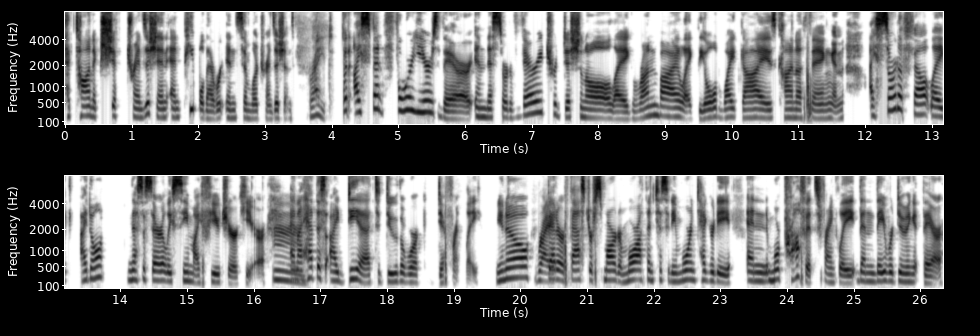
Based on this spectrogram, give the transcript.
tectonic shift transition and people that were in similar transitions. Right. But I spent four years there in this sort of very traditional, like run by like the old white guys kind of thing. And I sort of felt like I don't necessarily see my future here. Mm. And I mm. had this idea to do the work differently. You know, right. better, faster, smarter, more authenticity, more integrity, and more profits, frankly, than they were doing it there.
